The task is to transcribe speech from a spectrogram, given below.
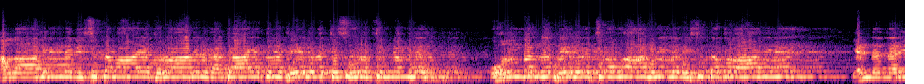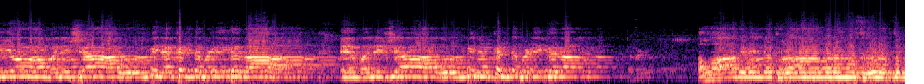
അള്ളാഹുവിന്റെ വിശുദ്ധമായ ഖുർആനിന് അധ്യായത്തിന് പേര് വെച്ച് സൂറത്തുന്നമ്പിൽ ഉറുമ്പെന്ന് പേര് വെച്ച് അള്ളാഹുവിന്റെ വിശുദ്ധ ഖുർആനിന് എന്തെന്നറിയോ മനുഷ്യ? ഉറുമ്പിനെ കണ്ടുപിടിക്കുക. ഉറുമ്പിനെ ഖുർആൻ സൂറത്തിൽ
